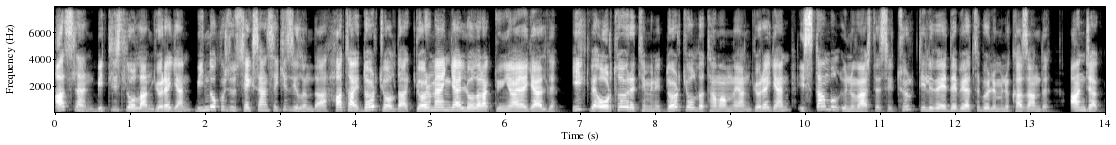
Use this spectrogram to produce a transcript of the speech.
Aslen Bitlisli olan Göregen 1988 yılında Hatay 4 yolda görme engelli olarak dünyaya geldi. İlk ve orta öğretimini 4 yolda tamamlayan Göregen İstanbul Üniversitesi Türk Dili ve Edebiyatı bölümünü kazandı. Ancak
